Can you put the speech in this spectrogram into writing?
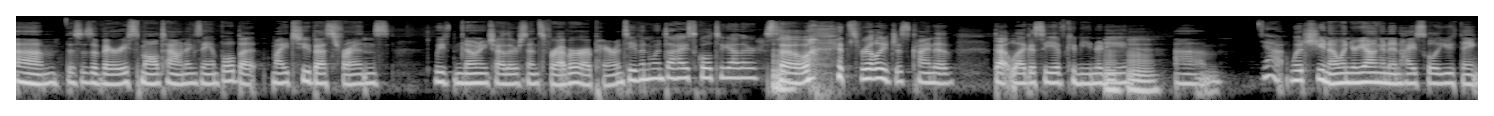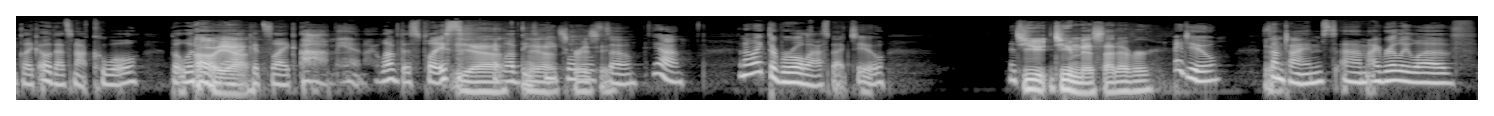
Um, this is a very small town example, but my two best friends, we've known each other since forever. Our parents even went to high school together, mm. so it's really just kind of that legacy of community. Mm-hmm. Um, yeah, which you know, when you're young and in high school, you think like, oh, that's not cool. But looking oh, back, yeah. it's like, oh man, I love this place. Yeah. I love these yeah, people. So yeah. And I like the rural aspect too. It's, do you do you miss that ever? I do. Yeah. Sometimes. Um, I really love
